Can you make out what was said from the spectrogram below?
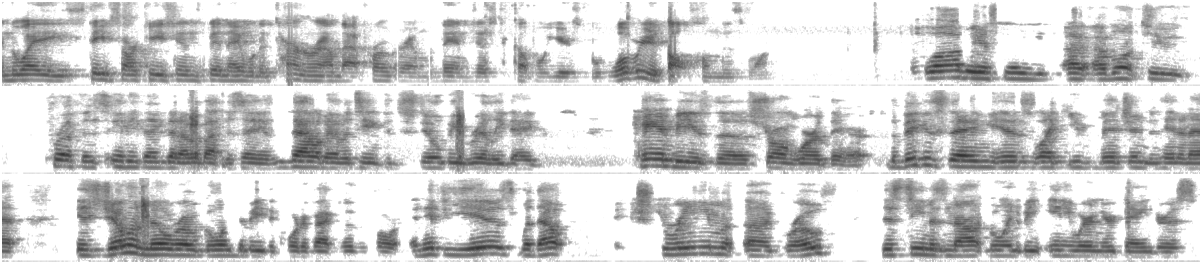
and the way Steve Sarkisian's been able to turn around that program within just a couple years. But what were your thoughts on this one? Well, obviously, I, I want to preface anything that I'm about to say is this Alabama team can still be really dangerous can be is the strong word there. The biggest thing is, like you've mentioned and hinted at, is Jalen Milroe going to be the quarterback moving forward? And if he is, without extreme uh, growth, this team is not going to be anywhere near dangerous,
